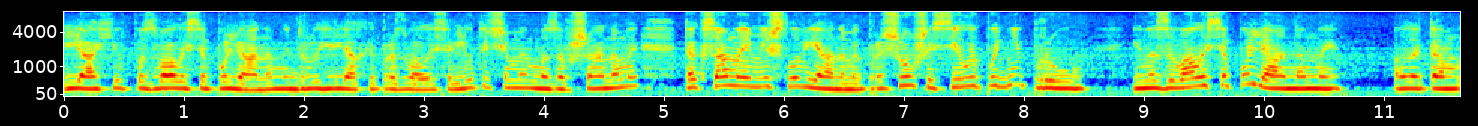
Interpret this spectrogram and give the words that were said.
ляхів позвалися полянами, другі ляхи прозвалися лютичами, мазавшанами, так само і між слов'янами, пройшовши, сіли по Дніпру і називалися полянами. Але там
